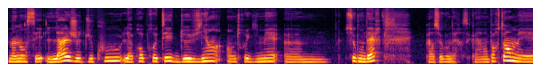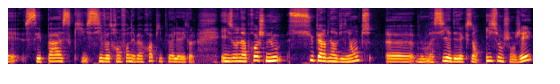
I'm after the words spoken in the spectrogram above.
Maintenant, c'est l'âge. Du coup, la propreté devient, entre guillemets, euh, secondaire. Enfin, secondaire, c'est quand même important, mais c'est pas ce qui. Si votre enfant n'est pas propre, il peut aller à l'école. Et ils ont une approche, nous, super bienveillante. Euh, bon, bah, s'il y a des accidents, ils sont changés.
